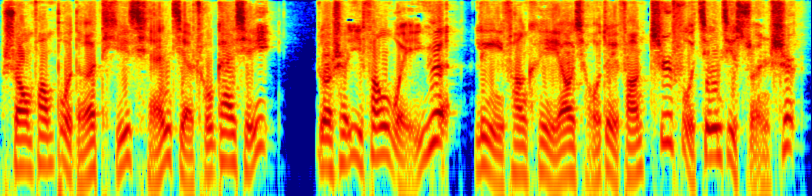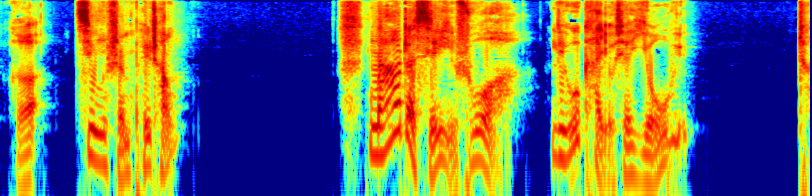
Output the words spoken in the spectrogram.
双方不得提前解除该协议。若是一方违约，另一方可以要求对方支付经济损失和精神赔偿。拿着协议书，刘凯有些犹豫：这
